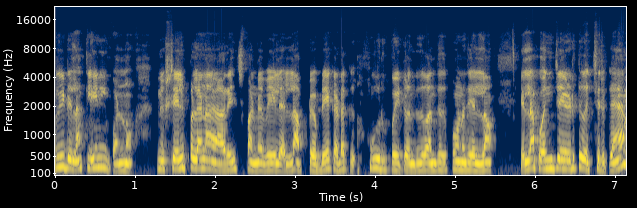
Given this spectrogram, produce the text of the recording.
வீடெல்லாம் க்ளீனிங் பண்ணோம். இன்னும் ஷெல்ஃபெல்லாம் நான் அரேஞ்ச் பண்ணவே இல்லை. எல்லாம் அப்படி அப்படியே கிடக்கு. ஊருக்கு போயிட்டு வந்தது வந்தது போனது எல்லாம். எல்லாம் கொஞ்சம் எடுத்து வச்சிருக்கேன்.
